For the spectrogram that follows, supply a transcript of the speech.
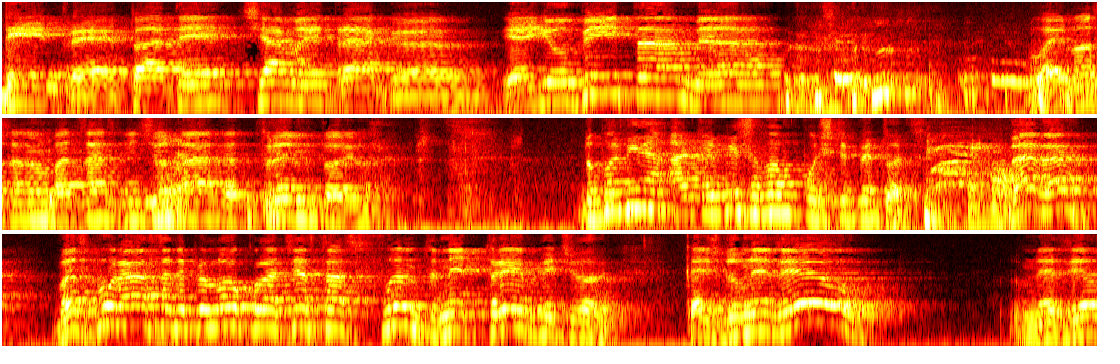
Dintre toate cea mai dragă e iubita mea. Voi nu o să învățați niciodată trântorilor După mine ar trebui să vă împuște pe toți. Da, da, vă spun asta de pe locul acesta sfânt, netrebnicilor Căci Dumnezeu Dumnezeu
